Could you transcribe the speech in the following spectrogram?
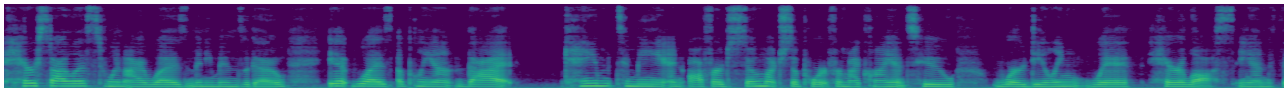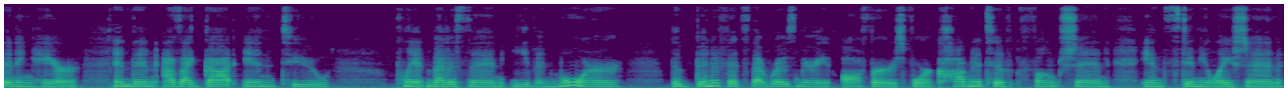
hairstylist, when I was many moons ago, it was a plant that came to me and offered so much support for my clients who were dealing with hair loss and thinning hair. And then as I got into plant medicine even more, the benefits that rosemary offers for cognitive function and stimulation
